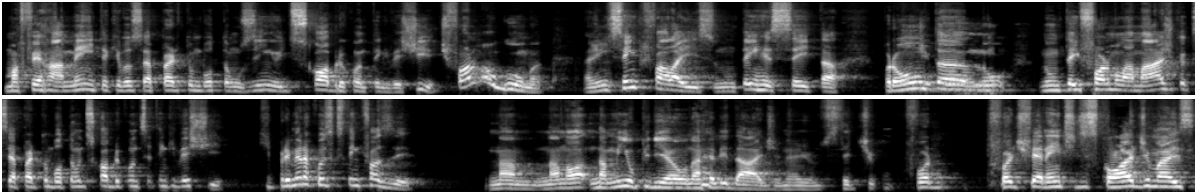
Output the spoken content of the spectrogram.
uma ferramenta que você aperta um botãozinho e descobre o quanto tem que investir? De forma alguma. A gente sempre fala isso, não tem receita pronta, tipo... não, não tem fórmula mágica que você aperta um botão e descobre quanto você tem que investir. Que primeira coisa que você tem que fazer, na, na, na minha opinião, na realidade, né? Se for, for diferente, discorde, mas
